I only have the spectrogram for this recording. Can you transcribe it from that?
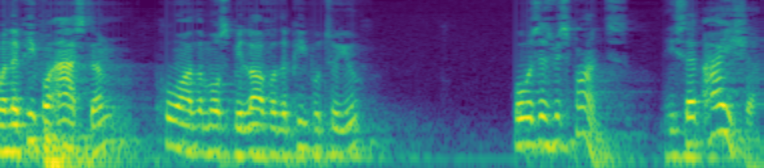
When the people asked him, who are the most beloved of the people to you? What was his response? He said, Aisha.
